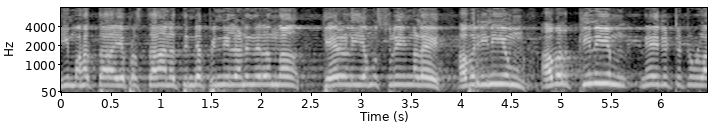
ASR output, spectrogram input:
ഈ മഹത്തായ പ്രസ്ഥാനത്തിന്റെ പിന്നിൽ അണിനിരന്ന് കേരളീയ മുസ്ലിങ്ങളെ അവരിനിയും അവർക്കിനിയും നേരിട്ടിട്ടുള്ള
